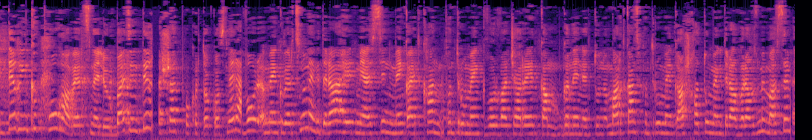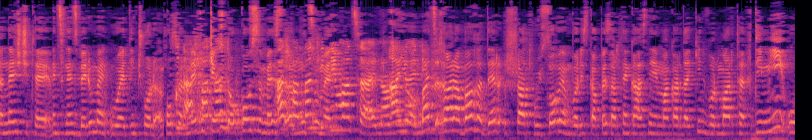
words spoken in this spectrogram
այնտեղ ինքը փող ա վերցնելու, բայց այնտեղ շատ փոքր տոկոսներ, որ մենք վերցնում ենք դրա հետ միասին մենք այդքան փնտրում ենք, որ վաճառեն կամ գնեն այդ տունը։ Մարդկանց փնտրում ենք, աշխատում ենք դրա վրա։ Ուզում եմ ասեմ, նենց չի թե հենց նենց վերում են ու այդ ինչ որ փոքր 1.5%-ը մեզ մուծում են։ Այո, բայց Ղարաբաղը դեռ շատ հույսով եմ, որ իսկապես արդեն կհասնի այն մակարդակին, որ մարդը դիմի ու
